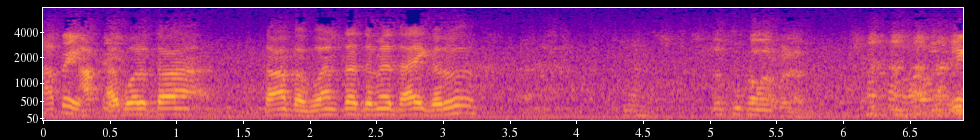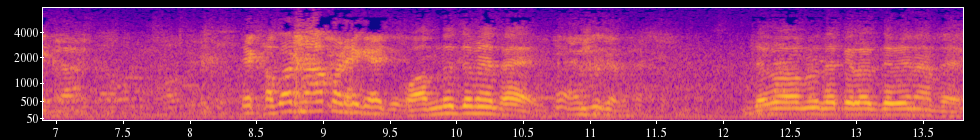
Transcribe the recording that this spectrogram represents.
આપે. બોલો તો. તો ભગવાન તો તમે થાય ખરું? ખબર ના પડે કે આમનું જમે થાય? જમે આમનું થાય પેલા જમે ના થાય.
